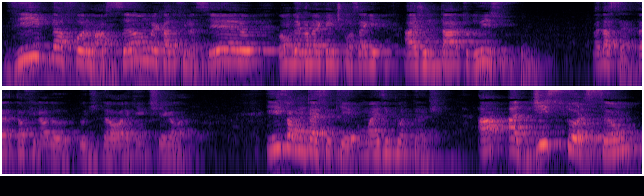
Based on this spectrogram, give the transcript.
vida, formação, mercado financeiro. Vamos ver como é que a gente consegue ajuntar tudo isso. Vai dar certo, até, até o final do, do, da hora que a gente chega lá. E isso acontece o que? O mais importante. Há a distorção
